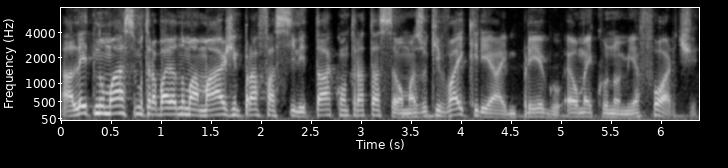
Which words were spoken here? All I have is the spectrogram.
A lei, no máximo, trabalha numa margem para facilitar a contratação, mas o que vai criar emprego é uma economia forte.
